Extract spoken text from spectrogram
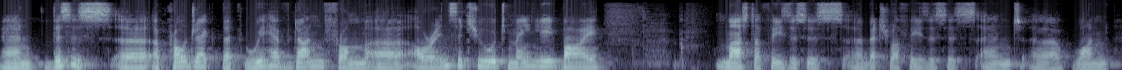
And this is uh, a project that we have done from our institute mainly by master theses, uh, bachelor theses and uh, one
